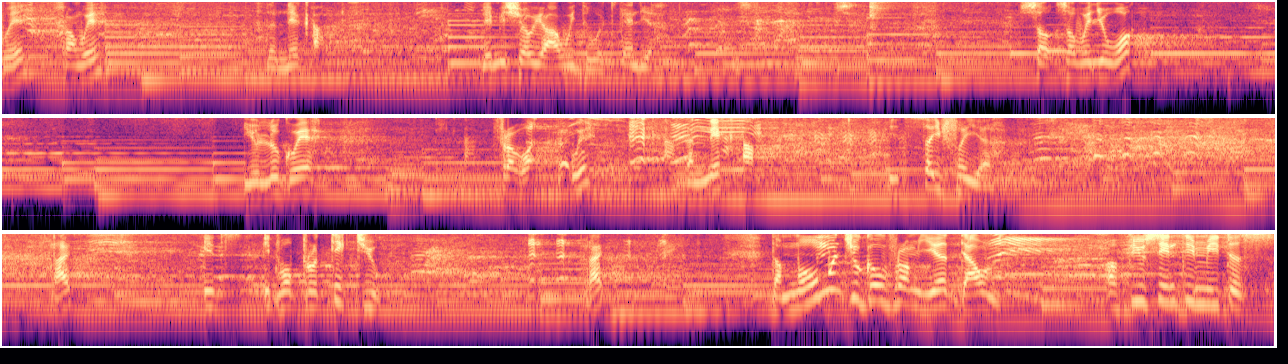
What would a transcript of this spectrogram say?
Where? From where? The neck up. Let me show you how we do it. Stand here. So, so when you walk, you look where? From what? Where? The neck up. It's safer here. Right? It's it will protect you. Right? The moment you go from here down a few centimeters,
